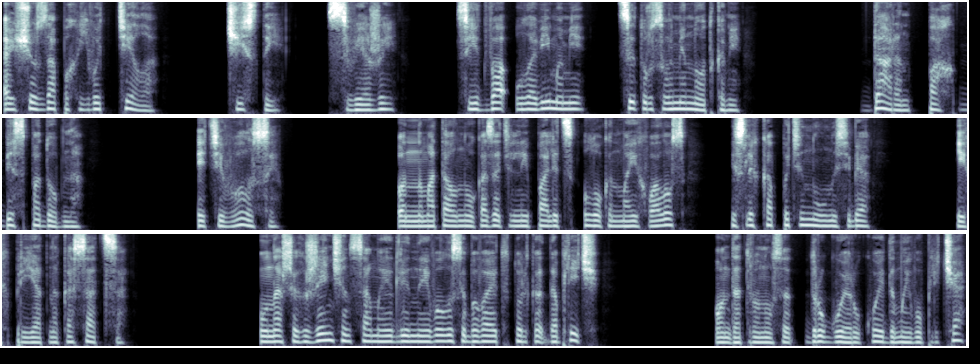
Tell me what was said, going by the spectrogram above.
а еще запах его тела, чистый, свежий, с едва уловимыми цитрусовыми нотками. Даррен пах бесподобно. Эти волосы... Он намотал на указательный палец локон моих волос и слегка потянул на себя. Их приятно касаться. У наших женщин самые длинные волосы бывают только до плеч. Он дотронулся другой рукой до моего плеча,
